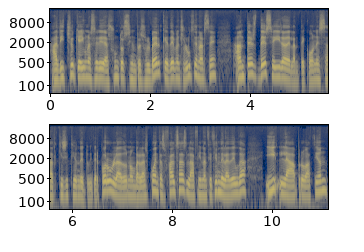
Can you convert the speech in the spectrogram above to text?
ha dicho que hay una serie de asuntos sin resolver que deben solucionarse antes de seguir adelante con esa adquisición de Twitter. Por un lado, nombra las cuentas falsas, la financiación de la deuda y la aprobación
